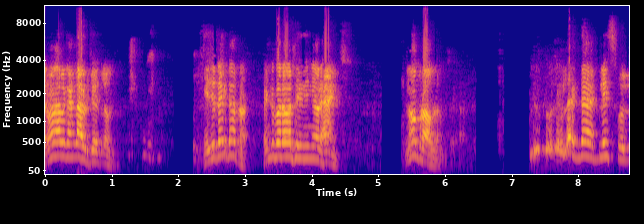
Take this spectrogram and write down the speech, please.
ఇరవై నాలుగు గంటలు ఆవిడ చేతిలో ఉంది. ఇది right or not twenty four hours ఇది in your hands no problem you to live like that blissful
